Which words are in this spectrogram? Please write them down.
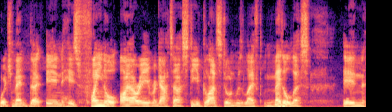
which meant that in his final IRA regatta, Steve Gladstone was left medalless in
